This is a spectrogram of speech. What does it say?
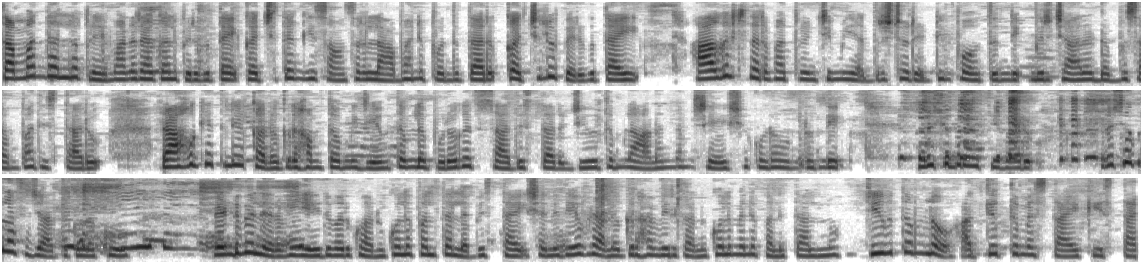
సంబంధాల్లో ప్రేమానురాగాలు పెరుగుతాయి. ఖచ్చితంగా ఈ సంవత్సరం లాభాన్ని పొందుతారు. ఖర్చులు పెరుగుతాయి. ఆగస్టు తర్వాత నుంచి మీ అదృష్టం రెట్టింపు అవుతుంది. మీరు చాలా డబ్బు సంపాదిస్తారు. రాహుకేతుల యొక్క అనుగ్రహంతో మీ జీవితంలో పురోగతి సాధిస్తారు. జీవితంలో ఆనందం శేషి కూడా ఉంటుంది. వృషభ రాశి వారు. వృషభ రాశి జాతకులకు రెండు వేల ఇరవై ఐదు వరకు అనుకూల ఫలితాలు లభిస్తాయి. శనిదేవుడి అనుగ్రహం వీరికి అనుకూలమైన ఫలితాలను జీవితంలో అత్యుత్తమ స్థాయికి ఇస్తాయి.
